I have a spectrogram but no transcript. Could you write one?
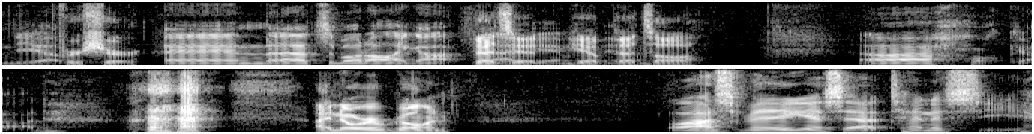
yeah. for sure. And that's about all I got. For That's that it. Game. Yep, Yeah. that's all. Uh oh God. I know where we're going. Las Vegas at Tennessee.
